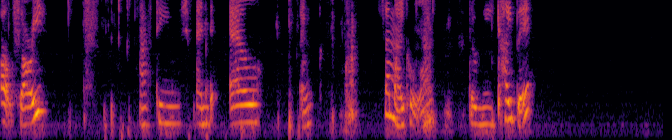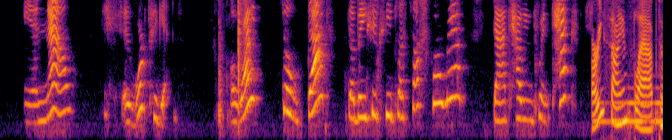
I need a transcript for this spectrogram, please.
Oh, sorry. I have to use end L and semicolon to retype it. And now it works again. Alright, so that's the basic C++ plus program. That's how you print text. Bari Science Lab to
